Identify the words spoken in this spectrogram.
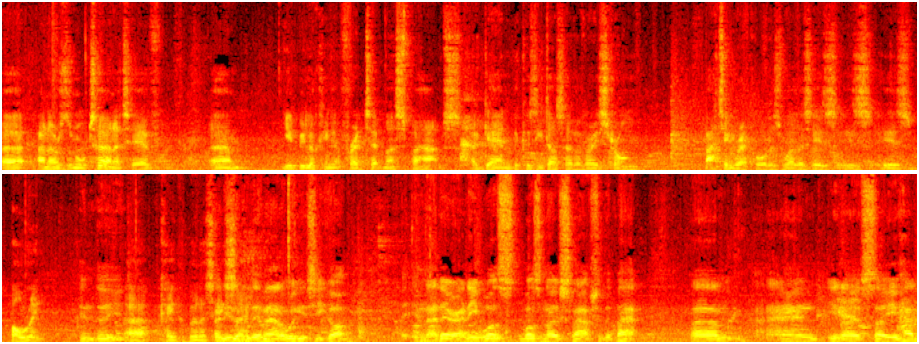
Uh, and as an alternative, um, you'd be looking at Fred Titmus perhaps again because he does have a very strong batting record as well as his his, his bowling Indeed. uh, capability. and you So- look at the amount of wickets he got in that era, and he was was no slouch with the bat. Um, and you know, so you had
